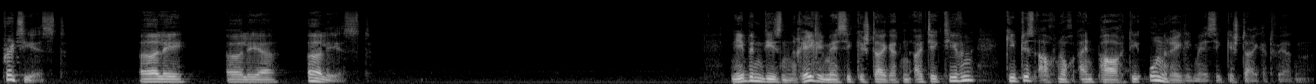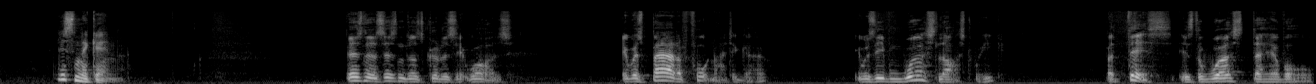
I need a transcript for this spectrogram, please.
prettiest. Early, earlier, earliest. Neben diesen regelmäßig gesteigerten Adjektiven gibt es auch noch ein paar, die unregelmäßig gesteigert werden. Listen again. Business isn't as good as it was. It was bad a fortnight ago. It was even worse last week. But this is the worst day of all.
